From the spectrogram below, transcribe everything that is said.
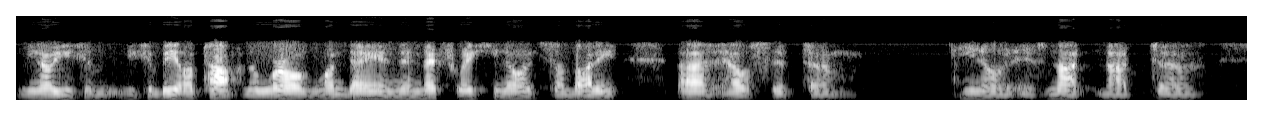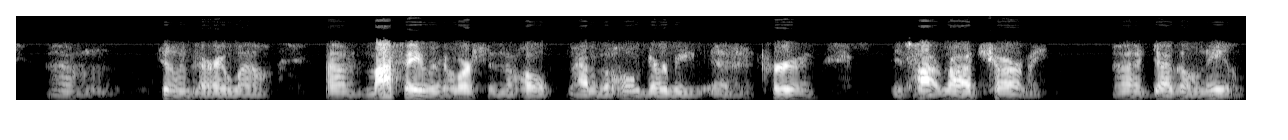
you know, you can you can be on top of the world one day and then next week, you know, it's somebody uh, else that um, you know, is not not uh, um, doing very well. Uh, my favorite horse in the whole out of the whole Derby uh, crew is Hot Rod Charlie, uh, Doug O'Neill.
